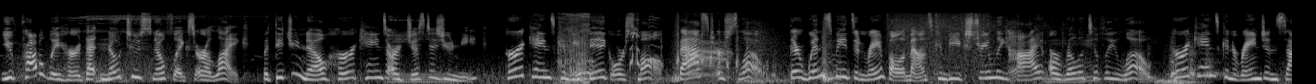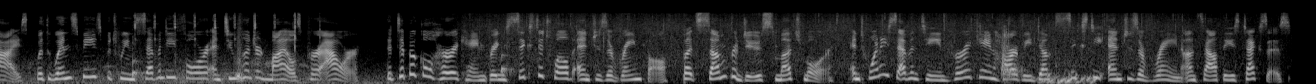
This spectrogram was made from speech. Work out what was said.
You've probably heard that no two snowflakes are alike, but did you know hurricanes are just as unique? Hurricanes can be big or small, fast or slow. Their wind speeds and rainfall amounts can be extremely high or relatively low. Hurricanes can range in size, with wind speeds between 74 and 200 miles per hour. The typical hurricane brings 6 to 12 inches of rainfall, but some produce much more. In 2017, Hurricane Harvey dumped 60 inches of rain on southeast Texas.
